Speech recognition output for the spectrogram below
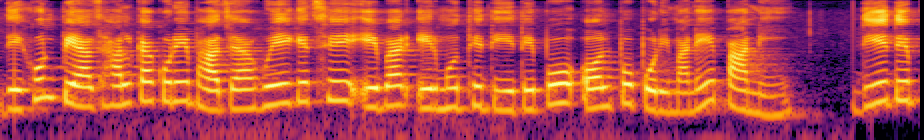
দেখুন, পেঁয়াজ হালকা করে ভাজা হয়ে গেছে, এবার এর মধ্যে দিয়ে দেব অল্প পরিমাণে পানি। দিয়ে দেব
